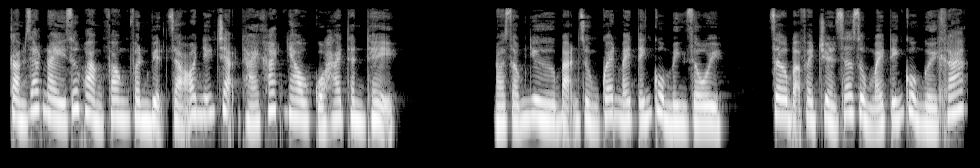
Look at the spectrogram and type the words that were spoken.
Cảm giác này giúp Hoàng Phong phân biệt rõ những trạng thái khác nhau của hai thân thể. Nó giống như bạn dùng quen máy tính của mình rồi, giờ bạn phải chuyển sang dùng máy tính của người khác.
